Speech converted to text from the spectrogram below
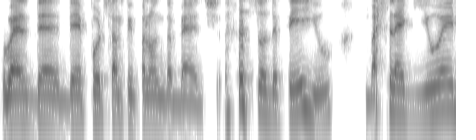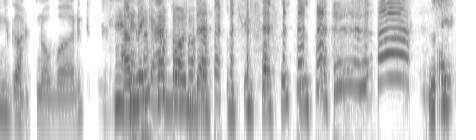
where they they put some people on the bench. So they pay you but like you ain't got no work. I'm like i want that like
